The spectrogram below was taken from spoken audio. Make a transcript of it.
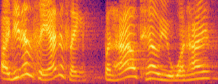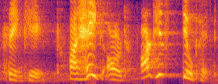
I didn't say anything, but I'll tell you what I'm thinking. I hate art. Art is stupid.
